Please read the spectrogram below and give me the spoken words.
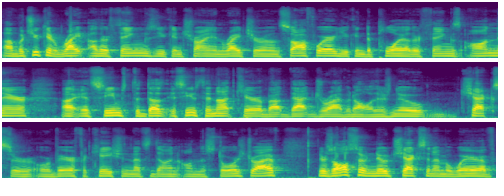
uh, but you can write other things. You can try and write your own software. You can deploy other things on there. Uh, it seems to does it seems to not care about that drive at all. There's no checks or, or verification that's done on the storage drive. There's also no checks that I'm aware of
